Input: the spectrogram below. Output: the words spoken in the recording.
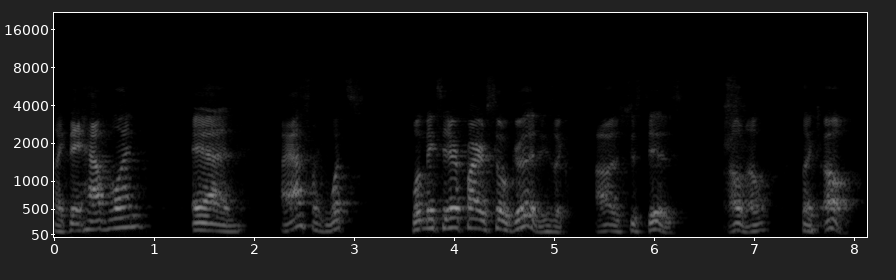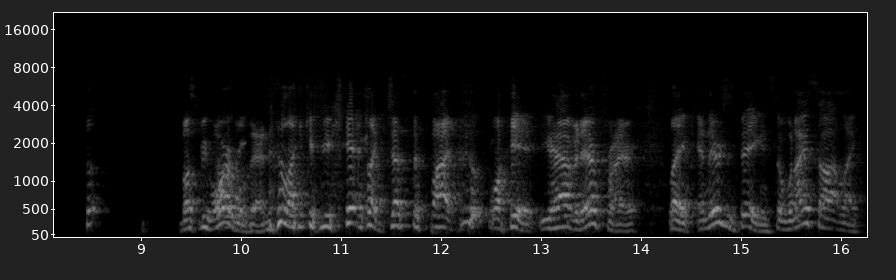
like they have one, and I asked like, what's what makes an air fryer so good? And he's like, oh, it just is. I don't know. Like, oh, must be horrible then. like if you can't like justify why it, you have an air fryer, like, and theirs is big. And so when I saw it, like,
